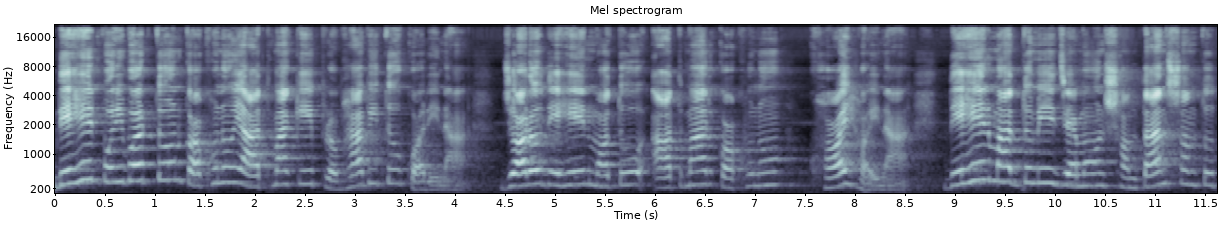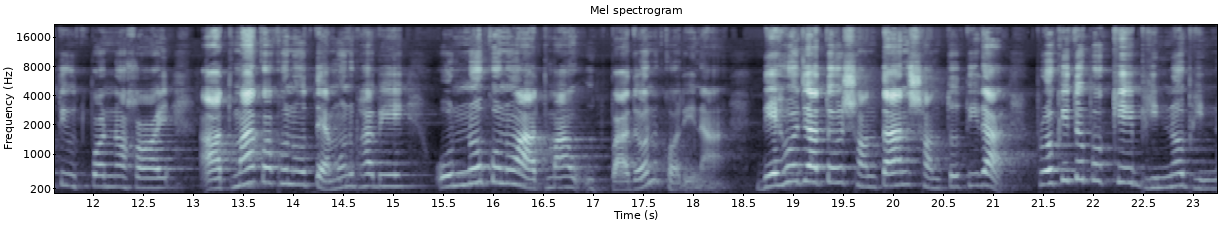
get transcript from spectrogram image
দেহের পরিবর্তন কখনোই আত্মাকে প্রভাবিত করে না। জড় দেহের মতো আত্মার কখনো ক্ষয় হয় না। দেহের মাধ্যমে যেমন সন্তান সন্ততি উৎপন্ন হয়, আত্মা কখনো তেমনভাবে অন্য কোনো আত্মা উৎপাদন করে না। দেহজাত সন্তান সন্ততিরা প্রকৃতপক্ষে ভিন্ন ভিন্ন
